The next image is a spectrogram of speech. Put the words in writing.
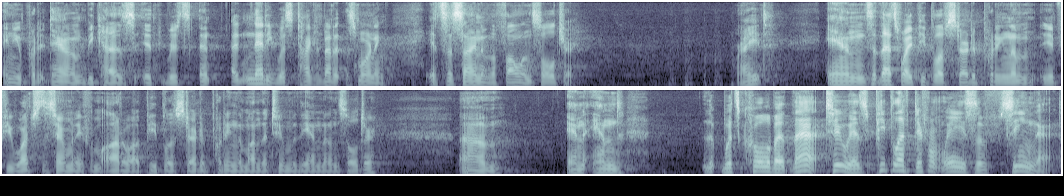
and you put it down because it was, Nettie was talking about it this morning. It's a sign of a fallen soldier, right? And that's why people have started putting them, if you watch the ceremony from Ottawa, people have started putting them on the tomb of the unknown soldier. Um, and, and what's cool about that, too, is people have different ways of seeing that.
